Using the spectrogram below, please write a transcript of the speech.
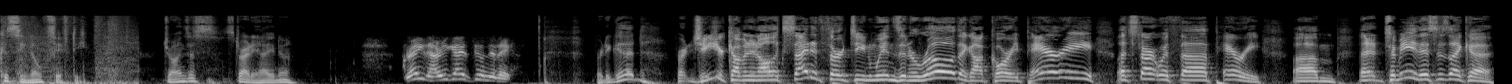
Casino50. Joins us, Strati. How you doing? Great. How are you guys doing today? Pretty good. Geez, you're coming in all excited. 13 wins in a row. They got Corey Perry. Let's start with uh, Perry. Um, uh, to me, this is like a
